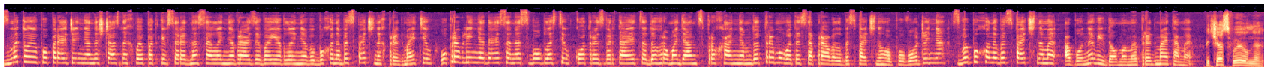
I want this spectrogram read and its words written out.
З метою попередження нещасних випадків серед населення в разі виявлення вибухонебезпечних предметів управління ДСНС в області вкотре звертається до громадян з проханням дотримуватися правил безпечного поводження з вибухонебезпечними або невідомими предметами. Під час виявлення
